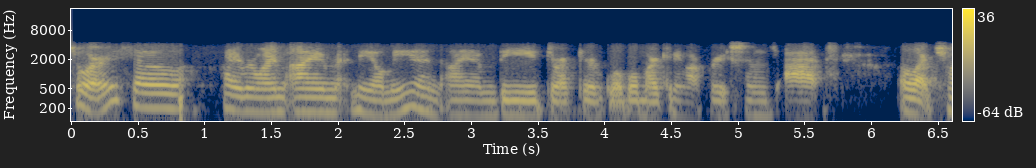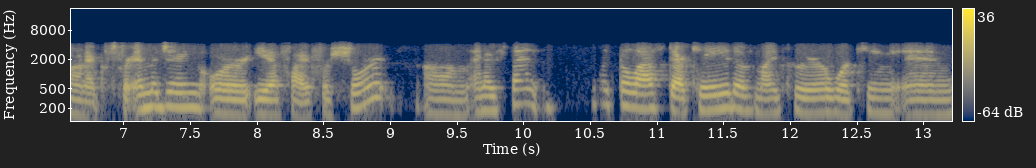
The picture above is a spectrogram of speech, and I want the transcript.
Sure. So, hi everyone. I'm Naomi, and I am the Director of Global Marketing Operations at Electronics for Imaging, or EFI for short. Um, and I've spent like the last decade of my career working in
